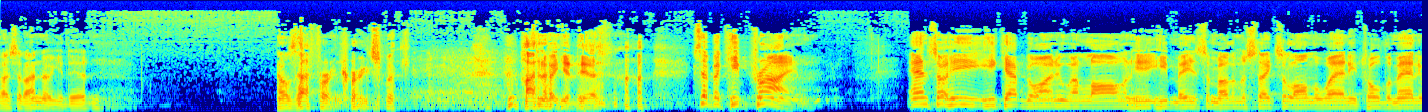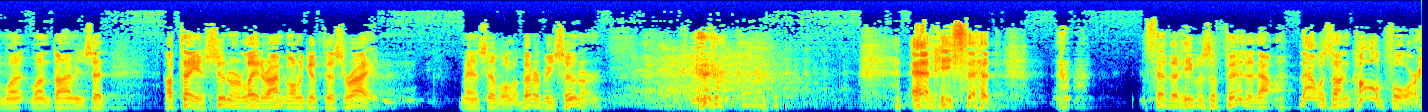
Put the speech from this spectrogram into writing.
I said, "I know you did." How's that for encouragement? I know you did. said, but keep trying. And so he, he kept going. He went along and he, he made some other mistakes along the way. And he told the man he one, one time, he said, I'll tell you, sooner or later, I'm going to get this right. The man said, Well, it better be sooner. and he said, said that he was offended. Now that was uncalled for.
